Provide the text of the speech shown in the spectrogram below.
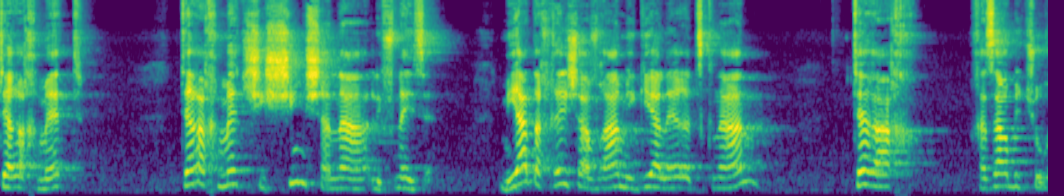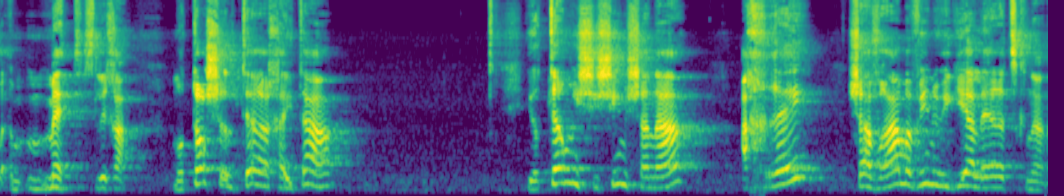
תרח מת? תרח מת שישים שנה לפני זה. מיד אחרי שאברהם הגיע לארץ כנען, תרח חזר בתשובה, מת, סליחה. מותו של תרח הייתה יותר משישים שנה אחרי שאברהם אבינו הגיע לארץ כנען.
